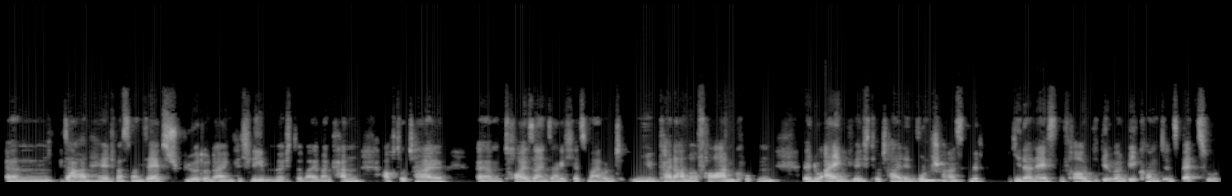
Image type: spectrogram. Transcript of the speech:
ähm, daran hält, was man selbst spürt und eigentlich leben möchte, weil man kann auch total ähm, treu sein, sage ich jetzt mal, und nie keine andere Frau angucken, wenn du eigentlich total den Wunsch hast, mit jeder nächsten Frau, die dir über den Weg kommt, ins Bett zu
